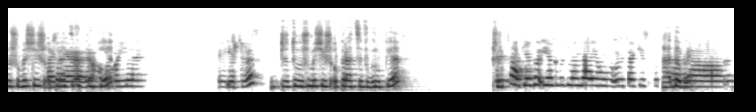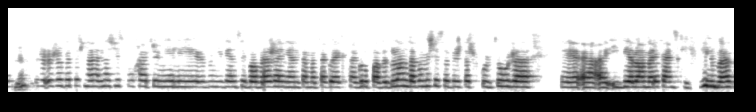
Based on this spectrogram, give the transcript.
Już myślisz o pracy w y, o, grupie? o ile... y, Jeszcze raz? Czy tu już myślisz o pracy w grupie? Czy- Tak, jak, jak wyglądają y, takie spotkania, No. żeby też na, nasi słuchacze mieli mniej więcej wyobrażenia na temat tego, jak ta grupa wygląda, bo myślę sobie, że też w kulturze a- a- i wielu amerykańskich filmach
